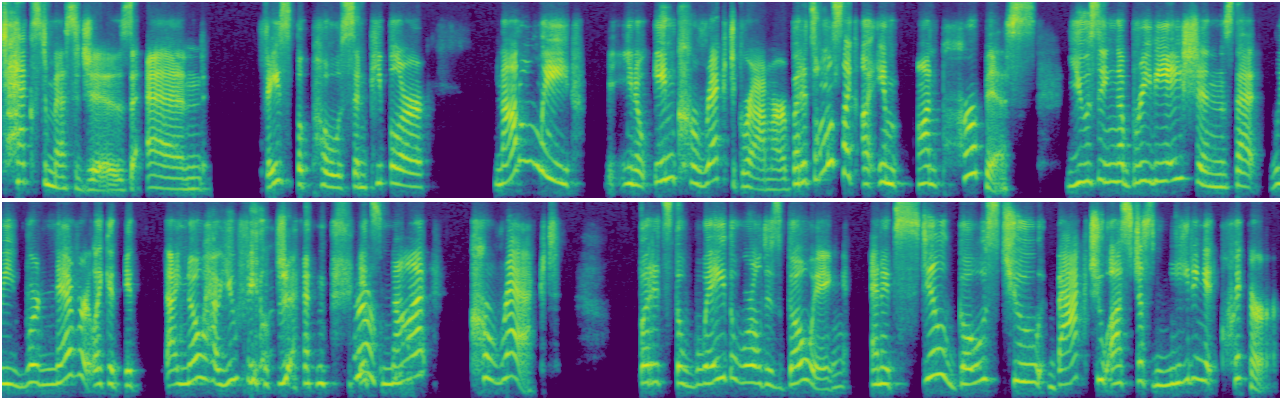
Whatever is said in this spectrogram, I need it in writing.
text messages and Facebook posts and people are not only you know incorrect grammar but it's almost like on purpose using abbreviations that we were never like it, it i know how you feel jen. It's not correct but it's the way the world is going and it still goes to back to us just needing it quicker.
